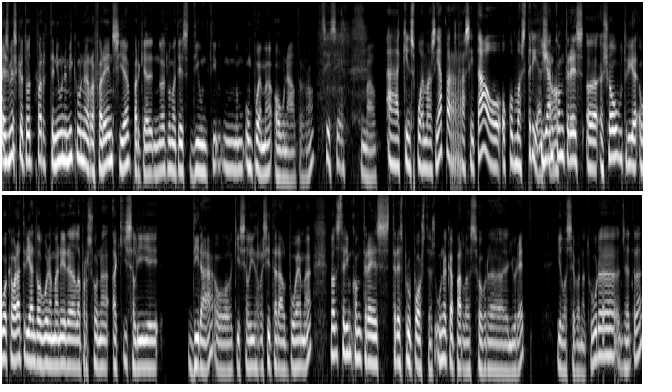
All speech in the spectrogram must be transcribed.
és més que tot per tenir una mica una referència, perquè no és el mateix dir un, un, un poema o un altre, no? Sí, sí. Val. Uh, quins poemes hi ha per recitar o, o com es tria, hi això? Hi ha com tres... Uh, això ho, tria, ho acabarà triant d'alguna manera la persona a qui se li dirà o qui se li recitarà el poema, nosaltres tenim com tres, tres propostes. Una que parla sobre Lloret i la seva natura, etc.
